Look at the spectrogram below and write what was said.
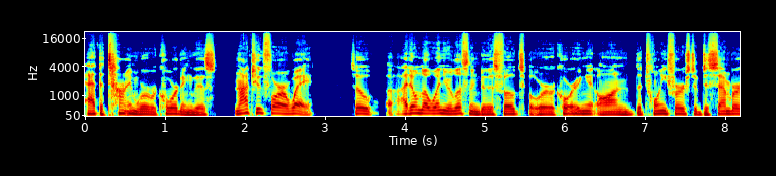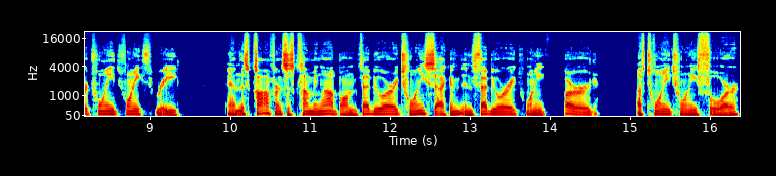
at the time we're recording this, not too far away. So uh, I don't know when you're listening to this, folks, but we're recording it on the 21st of December, 2023. And this conference is coming up on February 22nd and February 23rd of 2024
